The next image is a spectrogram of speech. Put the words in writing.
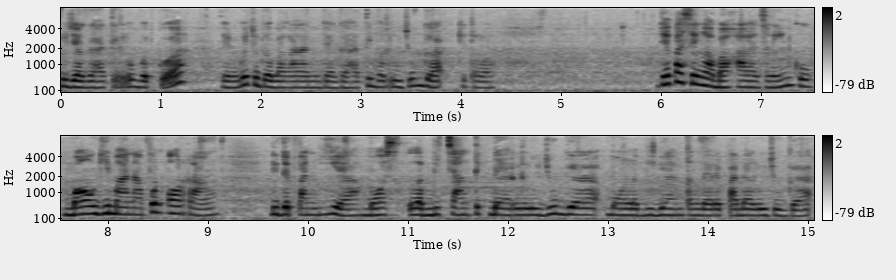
Lu jaga hati lu buat gue dan gue juga bakalan jaga hati buat lu juga gitu loh. Dia pasti nggak bakalan selingkuh. Mau gimana pun orang di depan dia mau lebih cantik dari lu juga mau lebih ganteng daripada lu juga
